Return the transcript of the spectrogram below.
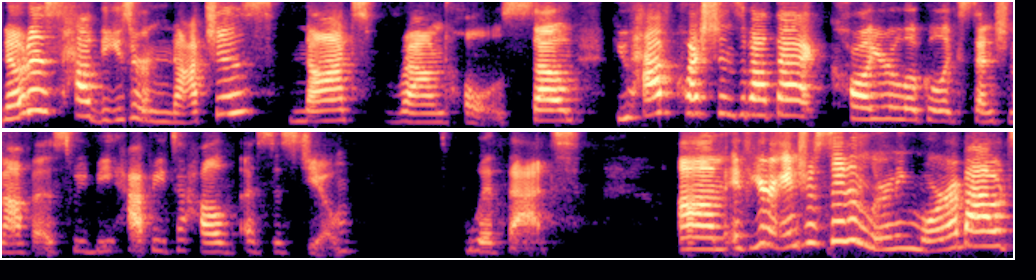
Notice how these are notches, not round holes. So if you have questions about that, call your local extension office. We'd be happy to help assist you with that. Um, if you're interested in learning more about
